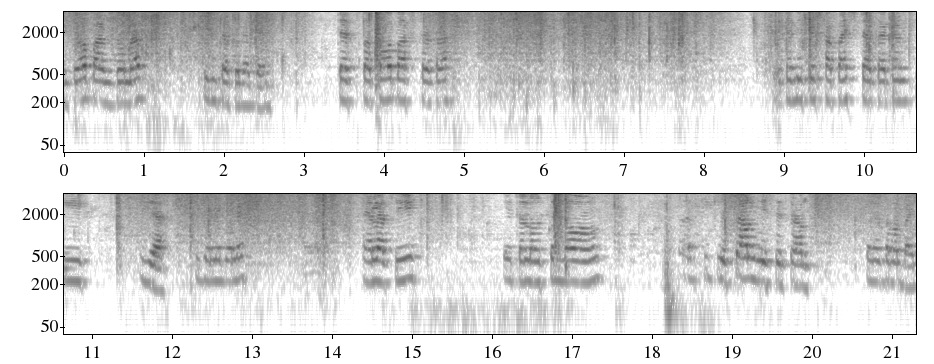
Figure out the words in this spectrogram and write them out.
এটাও পাঁচ ডলার। তিনটা করে দেন। তেজপাতাও পাঁচ টাকা। এটা নিচে সাতাশ টাকা এটার কি? ইয়া। জানি বলে? এলাচি এটা লইছে লং। আর কি কি? চাল নিচে চাল। এটা তো আমার বাইর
